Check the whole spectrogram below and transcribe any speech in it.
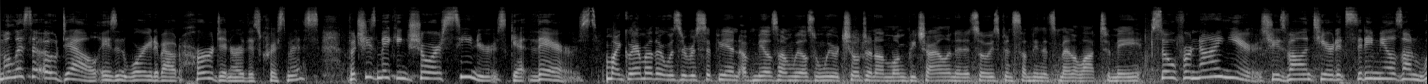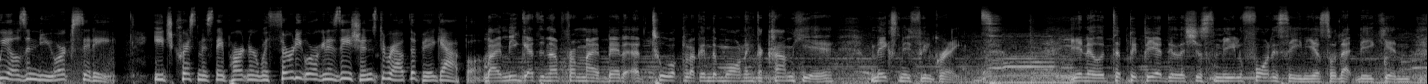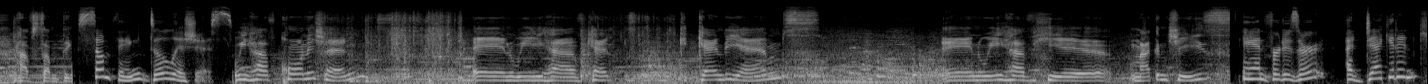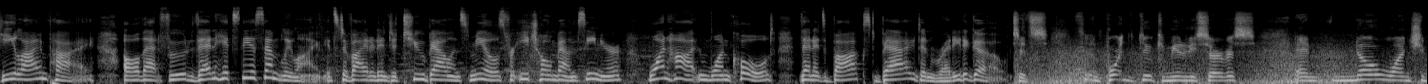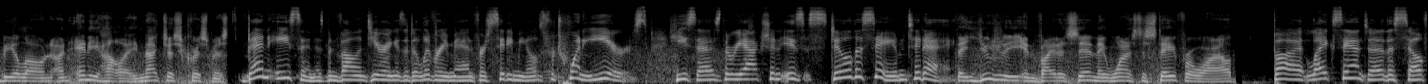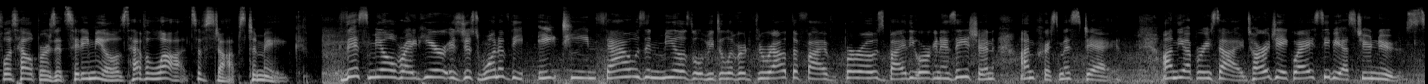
Melissa Odell isn't worried about her dinner this Christmas, but she's making sure seniors get theirs. My grandmother was a recipient of Meals on Wheels when we were children on Long Beach Island, and it's always been something that's meant a lot to me. So for nine years, she's volunteered at City Meals on Wheels in New York City. Each Christmas, they partner with 30 organizations throughout the Big Apple. By me getting up from my bed at 2 o'clock in the morning to come here makes me feel great. You know, to prepare a delicious meal for the seniors so that they can have something. Something delicious. We have Cornish hens and we have can- candy yams and we have here mac and cheese. And for dessert, a decadent key lime pie. All that food then hits the assembly line. It's divided into two balanced meals for each homebound senior, one hot and one cold. Then it's boxed, bagged, and ready to go. It's important to do community service, and no one should be alone on any holiday, not just Christmas. Ben Asen has been volunteering as a delivery man for City Meals for 20 years. He says the reaction is still the same today. They usually invite us in, they want us to stay for a while. But like Santa, the selfless helpers at City Meals have lots of stops to make. This meal right here is just one of the 18,000 meals that will be delivered throughout the five boroughs by the organization on Christmas Day. On the Upper East Side, Tara Jakeway, CBS 2 News.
